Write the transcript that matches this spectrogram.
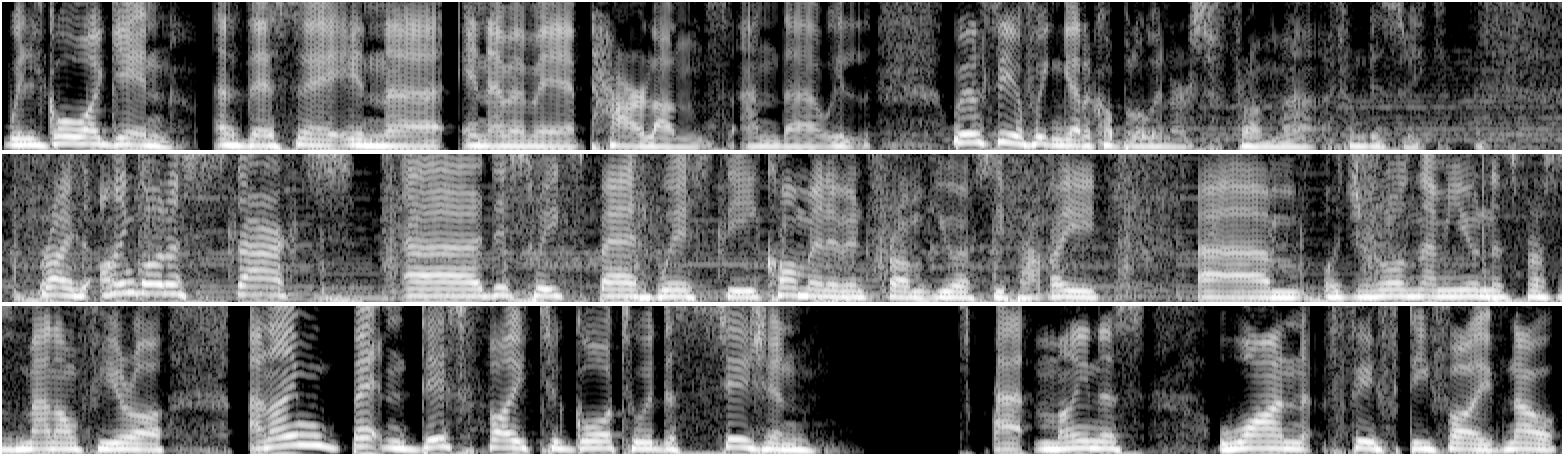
we'll go again, as they say in uh, in MMA parlance, and uh, we'll we'll see if we can get a couple of winners from uh, from this week. Right, I'm going to start uh, this week's bet with the co-main event from UFC Paris um, which is Rose Namajunas versus Manon Fiorot. And I'm betting this fight to go to a decision at minus 155. Now,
